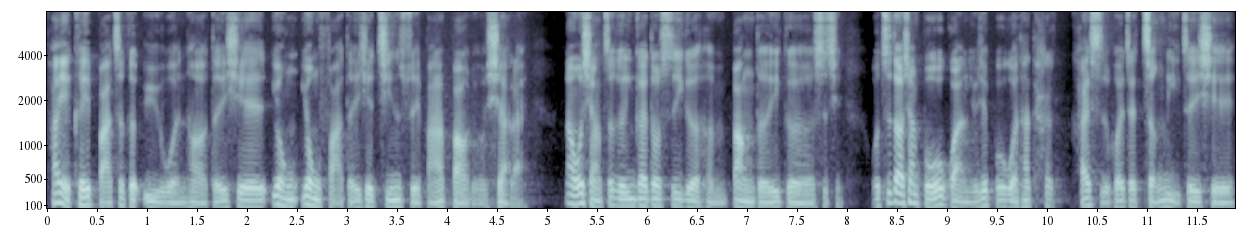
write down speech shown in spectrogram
它也可以把这个语文哈的一些用用法的一些精髓，把它保留下来。那我想这个应该都是一个很棒的一个 事情。我知道像博物馆，有些博物馆它它开始会在整理这些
